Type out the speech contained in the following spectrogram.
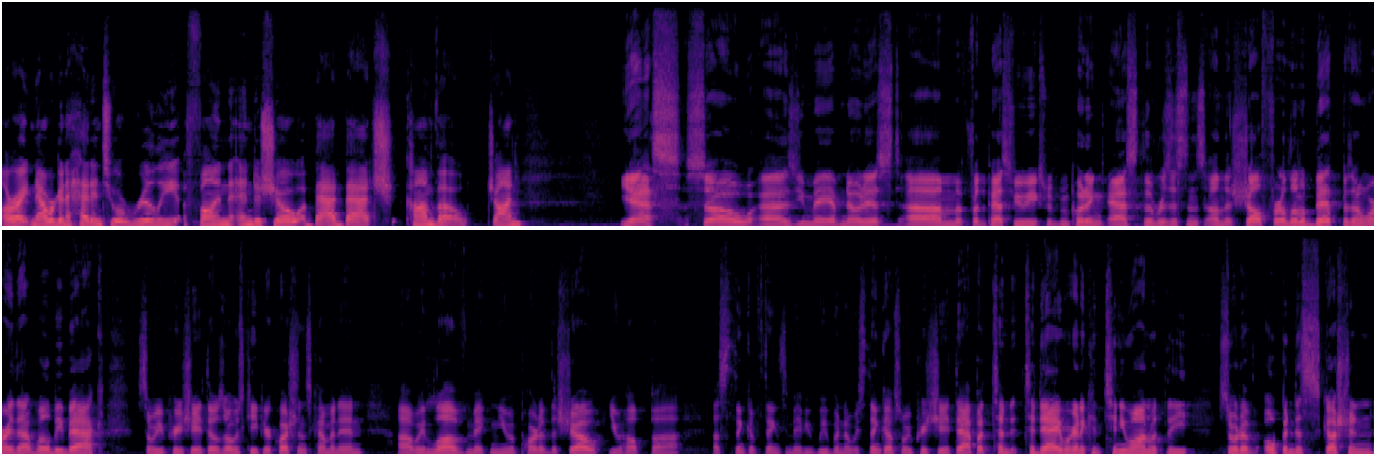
All right, now we're going to head into a really fun end of show Bad Batch convo. John? Yes. So, as you may have noticed, um, for the past few weeks, we've been putting Ask the Resistance on the shelf for a little bit, but don't worry, that will be back. So, we appreciate those. Always keep your questions coming in. Uh, we love making you a part of the show. You help uh, us think of things that maybe we wouldn't always think of, so we appreciate that. But t- today, we're going to continue on with the sort of open discussion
